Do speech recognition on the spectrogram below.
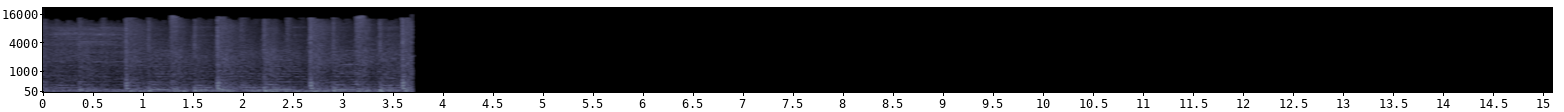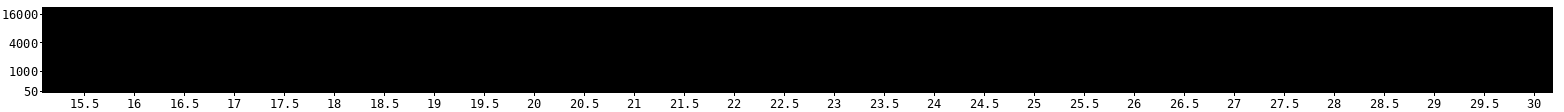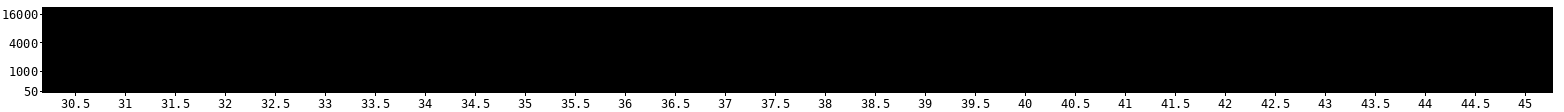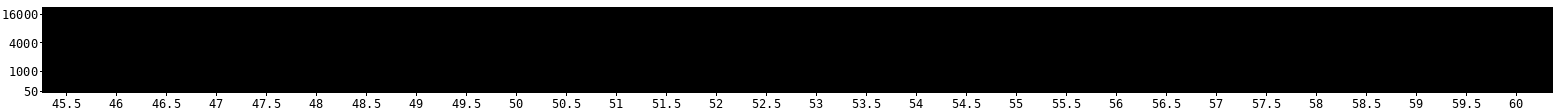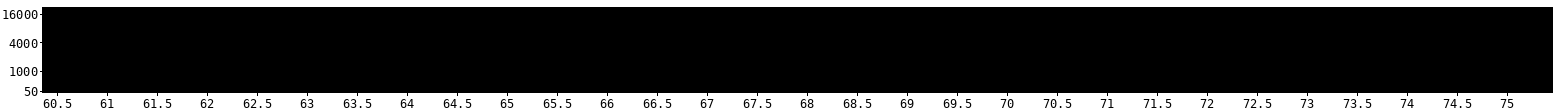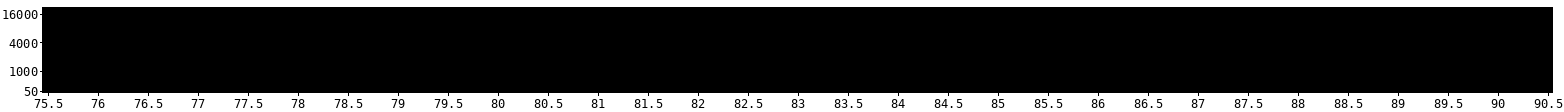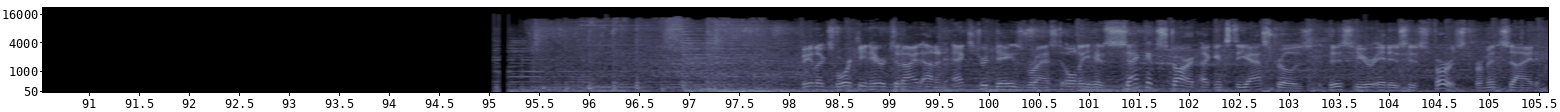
Felix working here tonight on an extra day's rest. Only his second start against the Astros this year. It is his first from inside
